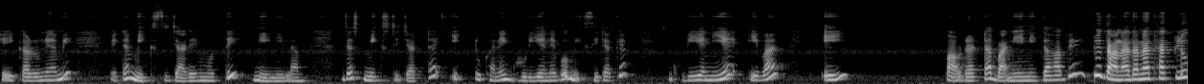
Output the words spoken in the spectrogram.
সেই কারণে আমি এটা মিক্সি জারের মধ্যেই নিয়ে নিলাম। জাস্ট মিক্সি জারটা একটুখানি ঘুরিয়ে নেব। মিক্সিটাকে ঘুরিয়ে নিয়ে এবার এই পাউডারটা বানিয়ে নিতে হবে। একটু দানা দানা থাকলেও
